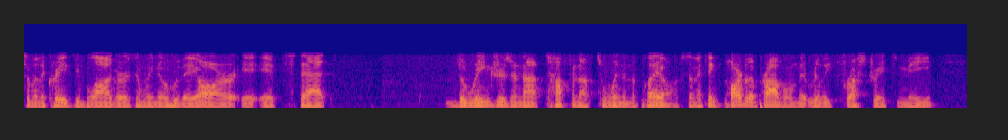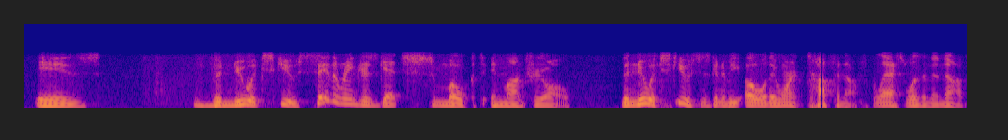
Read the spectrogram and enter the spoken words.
some of the crazy bloggers, and we know who they are. It, it's that the Rangers are not tough enough to win in the playoffs. And I think part of the problem that really frustrates me is the new excuse. Say the Rangers get smoked in Montreal. The new excuse is going to be, oh, well, they weren't tough enough. Glass wasn't enough.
